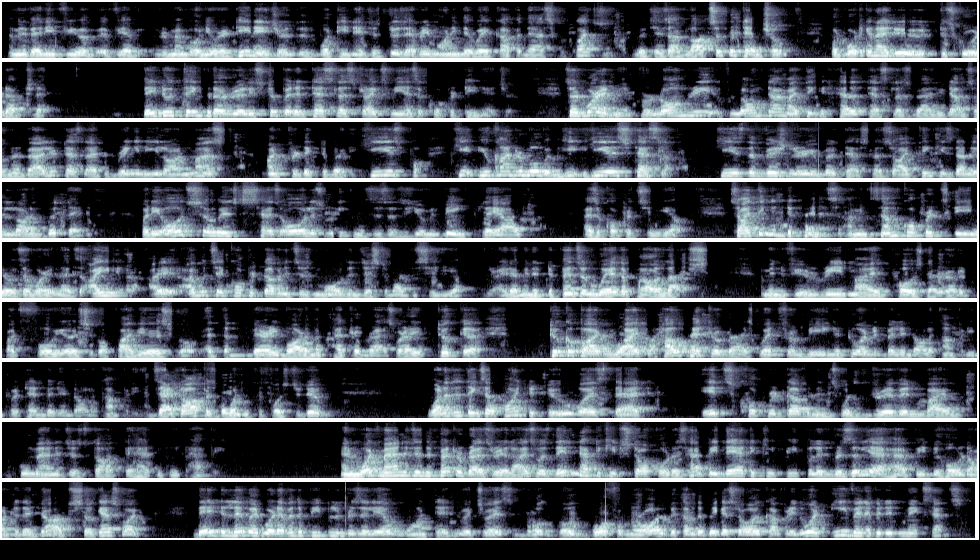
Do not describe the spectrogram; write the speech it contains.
I mean, if any of you have, if you have, remember when you were a teenager, what teenagers do is every morning they wake up and they ask a question, which is, I have lots of potential, but what can I do to screw it up today? They do things that are really stupid, and Tesla strikes me as a corporate teenager. So it worried me. And for a long, re- long time, I think it held Tesla's value down. So when I valued Tesla, I had to bring in Elon Musk unpredictability. He is he you can't remove him. He he is Tesla he is the visionary who built Tesla. So I think he's done a lot of good things. But he also is has all his weaknesses as a human being play out as a corporate CEO. So I think it depends. I mean, some corporate CEOs are very less. I, I I would say corporate governance is more than just about the CEO, right? I mean, it depends on where the power lies. I mean, if you read my post, I wrote it about four years ago, five years ago, at the very bottom of Petrobras, where I took a, took apart why how Petrobras went from being a $200 billion company to a $10 billion company. Exact opposite of what it's supposed to do. One of the things I pointed to was that its corporate governance was driven by who managers thought they had to keep happy. And what managers at Petrobras realized was they didn't have to keep stockholders happy. They had to keep people in Brasilia happy to hold on to their jobs. So guess what? they delivered whatever the people in Brasilia wanted, which was go, go bore for more oil, become the biggest oil company in the world, even if it didn't make sense.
